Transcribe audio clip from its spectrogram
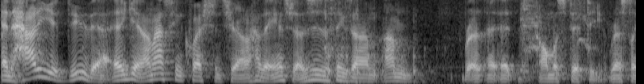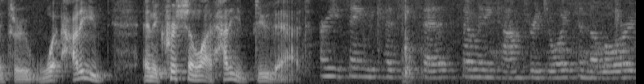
And how do you do that? Again, I'm asking questions here. I don't have the answer. These are the things that I'm, I'm at almost 50 wrestling through. What, how do you, in the Christian life, how do you do that? Are you saying because he says so many times, rejoice in the Lord,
